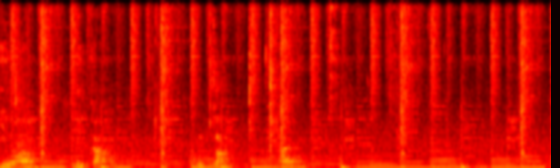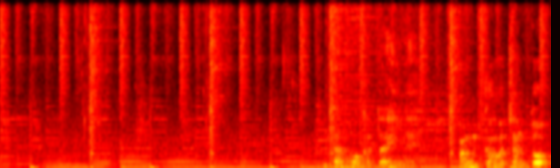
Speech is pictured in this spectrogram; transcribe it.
次はみかん。はみかん。い。みかんの方硬いね。あみかんはちゃんと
